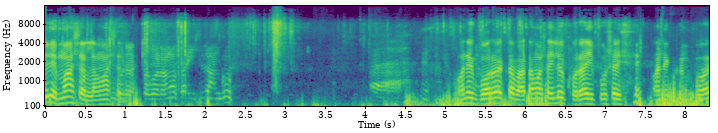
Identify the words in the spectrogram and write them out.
এরে মাশাল্লাহ মাশাল্লাহ অনেক বড় একটা বাটা মাছ আইলো খোরাই পোষাইছে অনেকক্ষণ পর।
